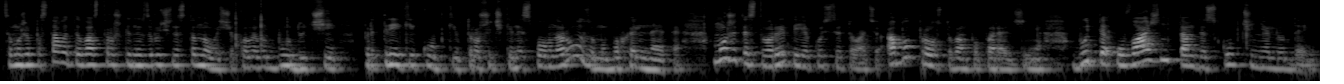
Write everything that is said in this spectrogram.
це може поставити вас трошки невзручне становище, коли ви, будучи при трійки кубків, трошечки не сповна розуму, бо хельнете, можете створити якусь ситуацію. Або просто вам попередження. Будьте уважні там, де скупчення людей.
